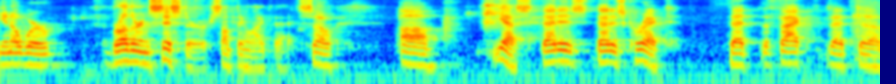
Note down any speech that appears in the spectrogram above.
you know, we're brother and sister or something like that. So uh, yes, that is that is correct. That the fact that uh,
